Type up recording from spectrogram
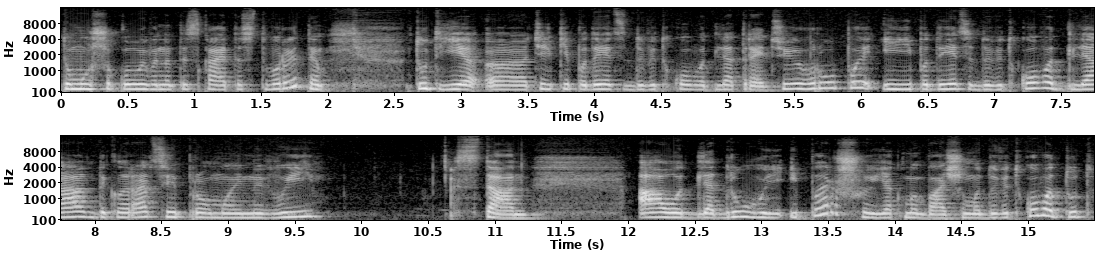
Тому що, коли ви натискаєте створити, тут є тільки подається довідково для третьої групи, і подається довідково для декларації про майновий стан. А от для другої і першої, як ми бачимо, довідкова тут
